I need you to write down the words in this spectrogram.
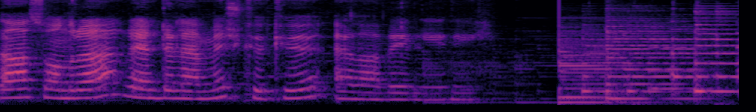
Daha sonra rəndelənmiş kökü əlavə edirik. Çuğundurumuzu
